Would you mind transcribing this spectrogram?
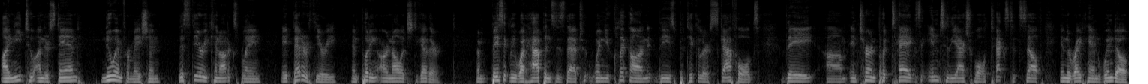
I need to understand new information. This theory cannot explain a better theory and putting our knowledge together. And basically what happens is that when you click on these particular scaffolds, they um, in turn put tags into the actual text itself in the right hand window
